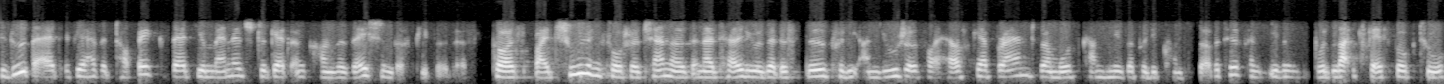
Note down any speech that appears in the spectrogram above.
to do that if you have a topic that you manage to get in conversation with people with. Because by choosing social channels, and I tell you that is still pretty unusual for a healthcare brand where most companies are pretty conservative and even would like Facebook to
